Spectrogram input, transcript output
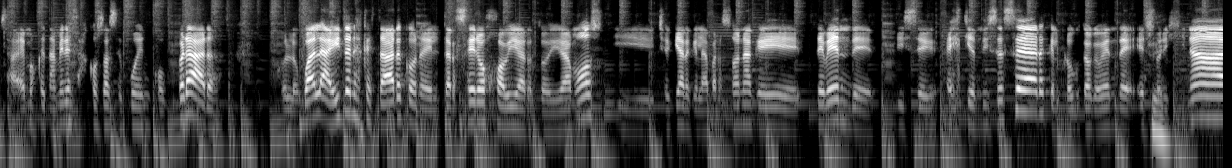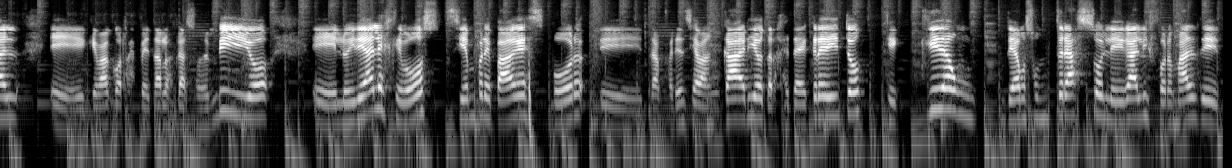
sabemos que también esas cosas se pueden comprar. Con lo cual ahí tenés que estar con el tercer ojo abierto, digamos, y chequear que la persona que te vende dice, es quien dice ser, que el producto que vende es original, eh, que va a respetar los plazos de envío. Eh, lo ideal es que vos siempre pagues por eh, transferencia bancaria o tarjeta de crédito, que queda un, digamos, un trazo legal y formal de,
